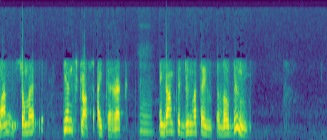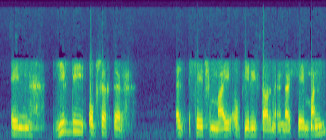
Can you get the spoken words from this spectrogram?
man sommer eensklaps uit te ruk Mm. en dan te doen wat hy wil doen. En hierdie opsigter uh, sê vir my op hierdie stadium en hy sê man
